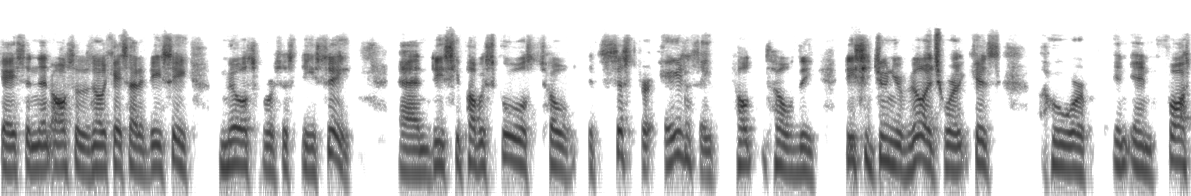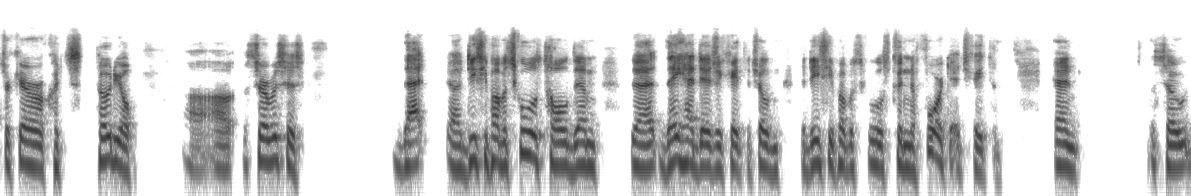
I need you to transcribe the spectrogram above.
case. And then also there's another case out of DC, Mills versus DC. And DC Public Schools told its sister agency, told, told the DC Junior Village, where kids who were in, in foster care or custodial uh, services, that uh, DC Public Schools told them that they had to educate the children. The DC Public Schools couldn't afford to educate them. And so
